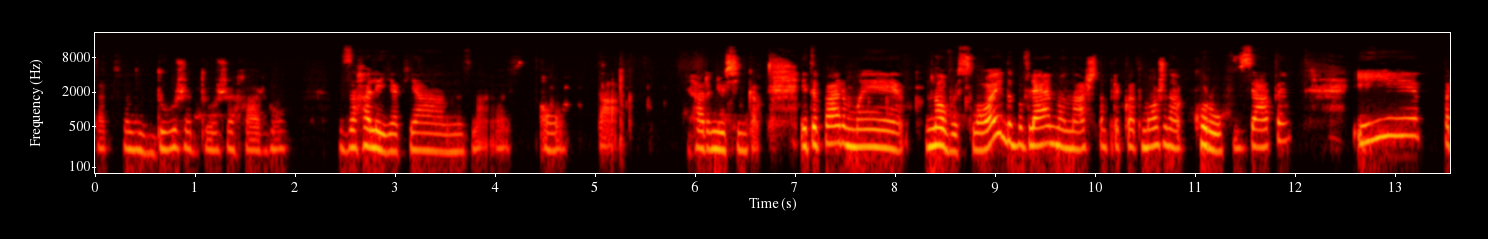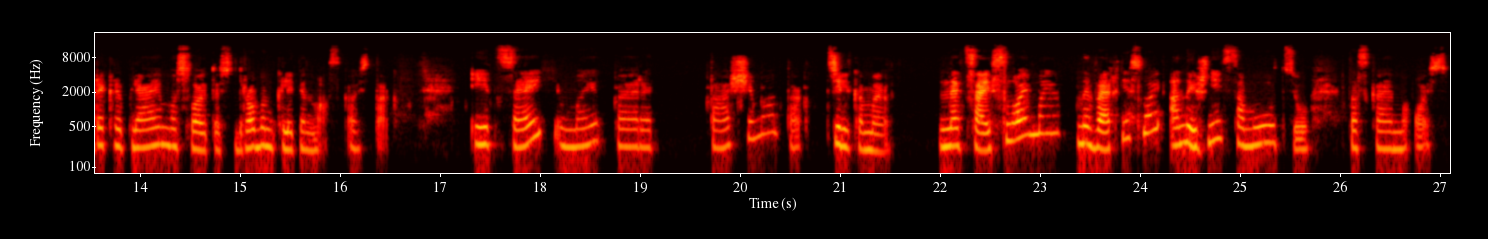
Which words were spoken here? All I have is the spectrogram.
Так, воно дуже-дуже гарно. Взагалі, як я не знаю, ось. О, так. Гарнюсінька. І тепер ми новий слой додаємо наш, наприклад, можна круг взяти і прикріпляємо слой, тобто робимо кліпінг маск. Ось так. І цей ми перетащимо, так, тільки ми не цей слой ми, не верхній слой, а нижній саму цю таскаємо ось.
